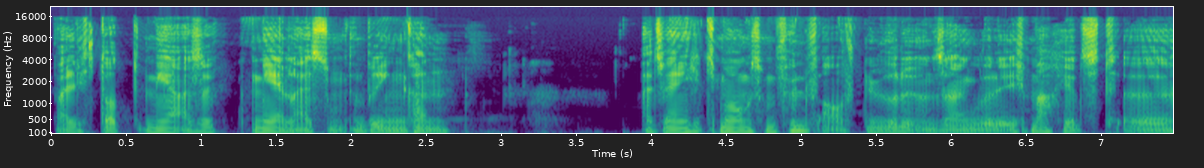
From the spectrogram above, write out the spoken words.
weil ich dort mehr, also mehr Leistung erbringen kann. Als wenn ich jetzt morgens um 5 aufstehen würde und sagen würde, ich mache jetzt äh,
